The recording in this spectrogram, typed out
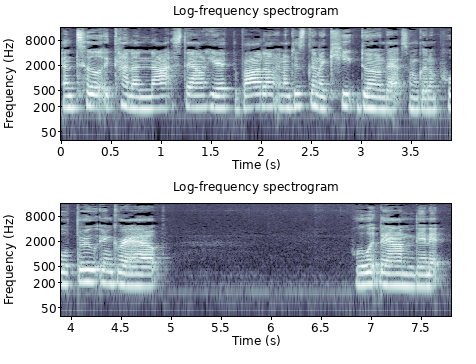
Until it kind of knots down here at the bottom and I'm just going to keep doing that. So I'm going to pull through and grab, pull it down and then it,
